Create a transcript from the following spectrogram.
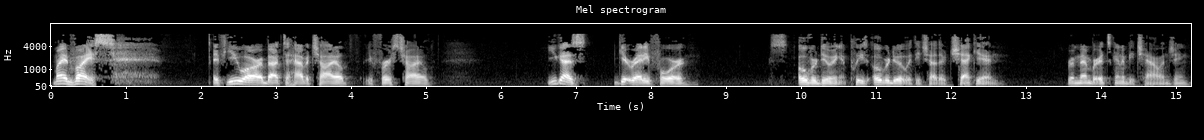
My advice. If you are about to have a child your first child you guys get ready for overdoing it. Please overdo it with each other. Check in. Remember, it's going to be challenging.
